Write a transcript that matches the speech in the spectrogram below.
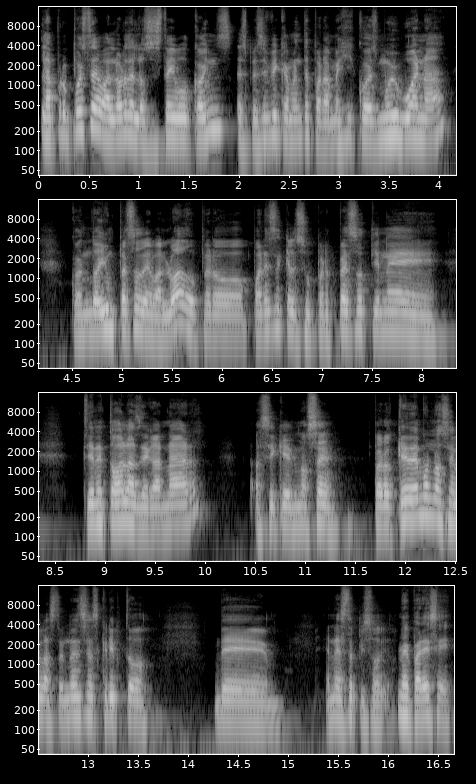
la propuesta de valor de los stablecoins, específicamente para México, es muy buena cuando hay un peso devaluado, pero parece que el superpeso tiene, tiene todas las de ganar. Así que no sé, pero quedémonos en las tendencias cripto de en este episodio. Me parece.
